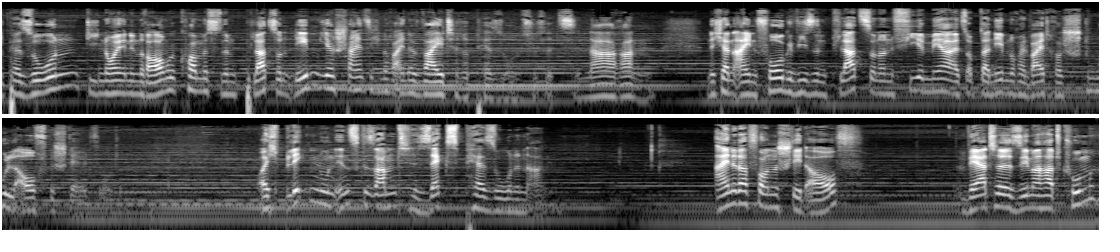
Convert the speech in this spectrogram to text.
Die Person, die neu in den Raum gekommen ist, nimmt Platz und neben ihr scheint sich noch eine weitere Person zu sitzen, nah ran. Nicht an einen vorgewiesenen Platz, sondern vielmehr, als ob daneben noch ein weiterer Stuhl aufgestellt wurde. Euch blicken nun insgesamt sechs Personen an. Eine davon steht auf. Werte Semahat Kum,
